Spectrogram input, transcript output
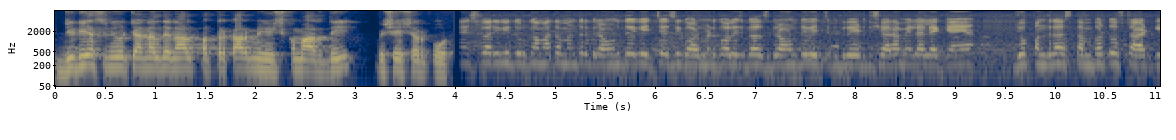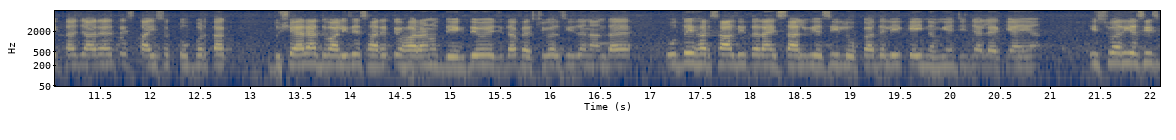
ਜੀਡੀਐਸ ਨਿਊਜ਼ ਚੈਨਲ ਦੇ ਨਾਲ ਪੱਤਰਕਾਰ ਮਹੇਸ਼ ਕੁਮਾਰ ਦੀ ਵਿਸ਼ੇਸ਼ ਰਿਪੋਰਟ। ਇਸ ਵਾਰੀ ਵੀ ਦੁਰਗਾ ਮਾਤਾ ਮੰਦਿਰ ਗਰਾਊਂਡ ਦੇ ਵਿੱਚ ਅਸੀਂ ਗਵਰਨਮੈਂਟ ਕਾਲਜ ਗਰਲਸ ਗਰਾਊਂਡ ਦੇ ਵਿੱਚ ਗ੍ਰੇਟ ਦੁਸ਼ਹਿਰਾ ਮੇਲਾ ਲੈ ਕੇ ਆਏ ਹਾਂ। ਜੋ 15 ਸਤੰਬਰ ਤੋਂ ਸਟਾਰਟ ਕੀਤਾ ਜਾ ਰਿਹਾ ਹੈ ਤੇ 27 ਅਕਤੂਬਰ ਤੱਕ ਦੁਸ਼ਹਿਰਾ, ਦੀਵਾਲੀ ਦੇ ਸਾਰੇ ਤਿਉਹਾਰਾਂ ਨੂੰ ਦੇਖਦੇ ਹੋਏ ਜਿੱਦਾਂ ਫੈਸਟੀਵਲ ਸੀਜ਼ਨ ਆਂਦਾ ਹੈ ਉਦੋਂ ਹੀ ਹਰ ਸਾਲ ਦੀ ਤਰ੍ਹਾਂ ਇਸ ਸਾਲ ਵੀ ਅਸੀਂ ਲੋਕਾਂ ਦੇ ਲਈ ਕਈ ਨਵੀਆਂ ਚੀਜ਼ਾਂ ਲੈ ਕੇ ਆਏ ਹਾਂ। ਇਸ ਵਾਰੀ ਅਸੀਂ ਇਸ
